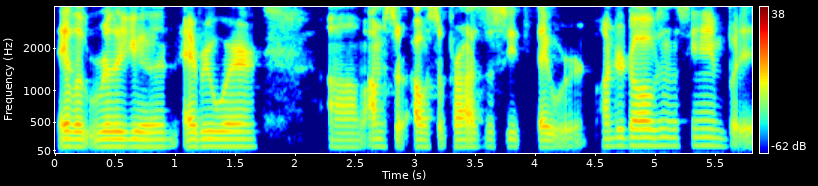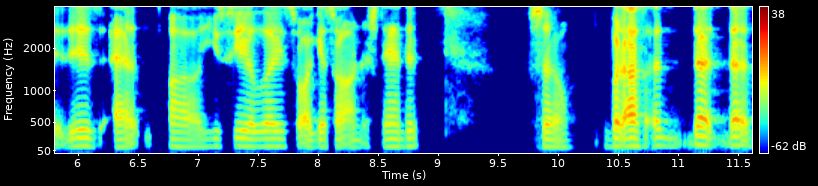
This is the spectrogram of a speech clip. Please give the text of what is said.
They look really good everywhere. Um, I'm so I was surprised to see that they were underdogs in this game, but it is at uh, UCLA, so I guess I understand it. So, but I uh, that that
